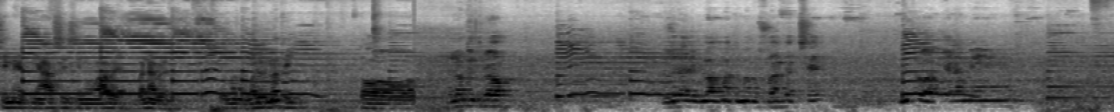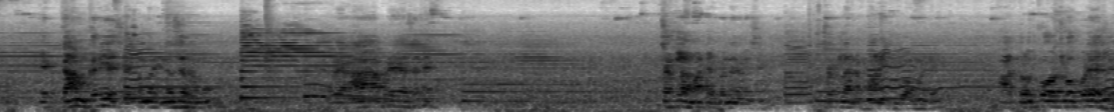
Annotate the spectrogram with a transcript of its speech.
સિમેન્ટની આરસીસીનું આવે, બનાવેલું. તો મને મળ્યું નથી. તો, હેલો મિત્રો. ગુજરાતી બ્લોગમાં તમારું સ્વાગત છે. મિત્રો અત્યારે અમે એક કામ કરીએ છીએ તમારી નજરમાં હવે આ આપણે છે ને ચકલા માટે બનાવી છે. ચકલાને પાણી પીવા માટે. આ તડકો એટલો પડે છે,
